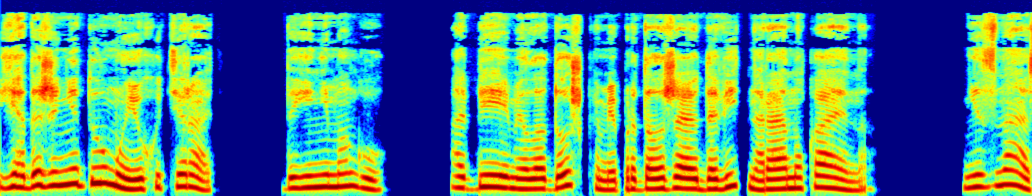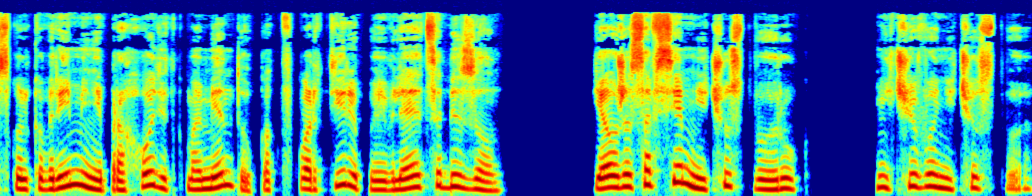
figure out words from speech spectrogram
Я даже не думаю их утирать. Да я не могу. Обеими ладошками продолжаю давить на рану Каина. Не знаю, сколько времени проходит к моменту, как в квартире появляется Бизон. Я уже совсем не чувствую рук. Ничего не чувствую.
